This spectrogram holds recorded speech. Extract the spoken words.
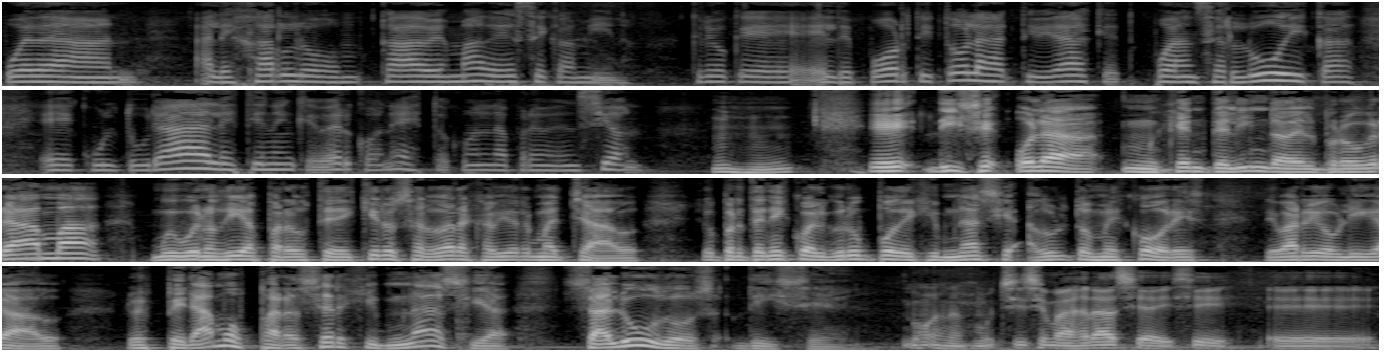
puedan alejarlo cada vez más de ese camino creo que el deporte y todas las actividades que puedan ser lúdicas, eh, culturales, tienen que ver con esto, con la prevención. Eh, dice, hola mm, gente linda del programa, muy buenos días para ustedes. Quiero saludar a Javier Machado. Yo pertenezco al grupo de gimnasia Adultos Mejores de Barrio Obligado. Lo esperamos para hacer gimnasia. Saludos, dice. Bueno, muchísimas gracias y sí, eh,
